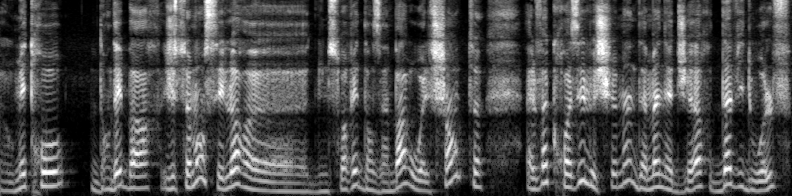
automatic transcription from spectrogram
euh, au métro, dans des bars. Justement, c'est lors euh, d'une soirée dans un bar où elle chante, elle va croiser le chemin d'un manager, David Wolf,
